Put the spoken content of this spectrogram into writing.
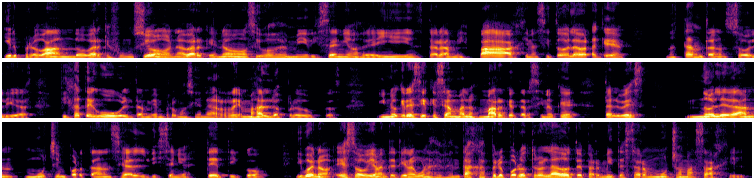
ir probando, ver qué funciona, ver qué no. Si vos ves mis diseños de Instagram, mis páginas y todo, la verdad que no están tan sólidas. Fíjate Google también, promociona re mal los productos. Y no quiere decir que sean malos marketers, sino que tal vez no le dan mucha importancia al diseño estético. Y bueno, eso obviamente tiene algunas desventajas, pero por otro lado te permite ser mucho más ágil.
